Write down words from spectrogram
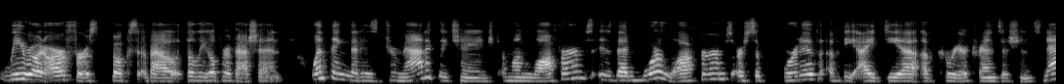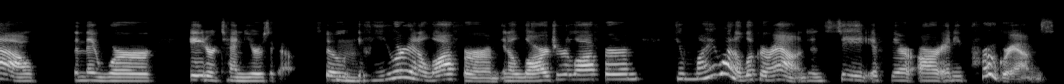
we wrote our first books about the legal profession, one thing that has dramatically changed among law firms is that more law firms are supportive of the idea of career transitions now than they were eight or 10 years ago. So hmm. if you are in a law firm, in a larger law firm, you might want to look around and see if there are any programs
